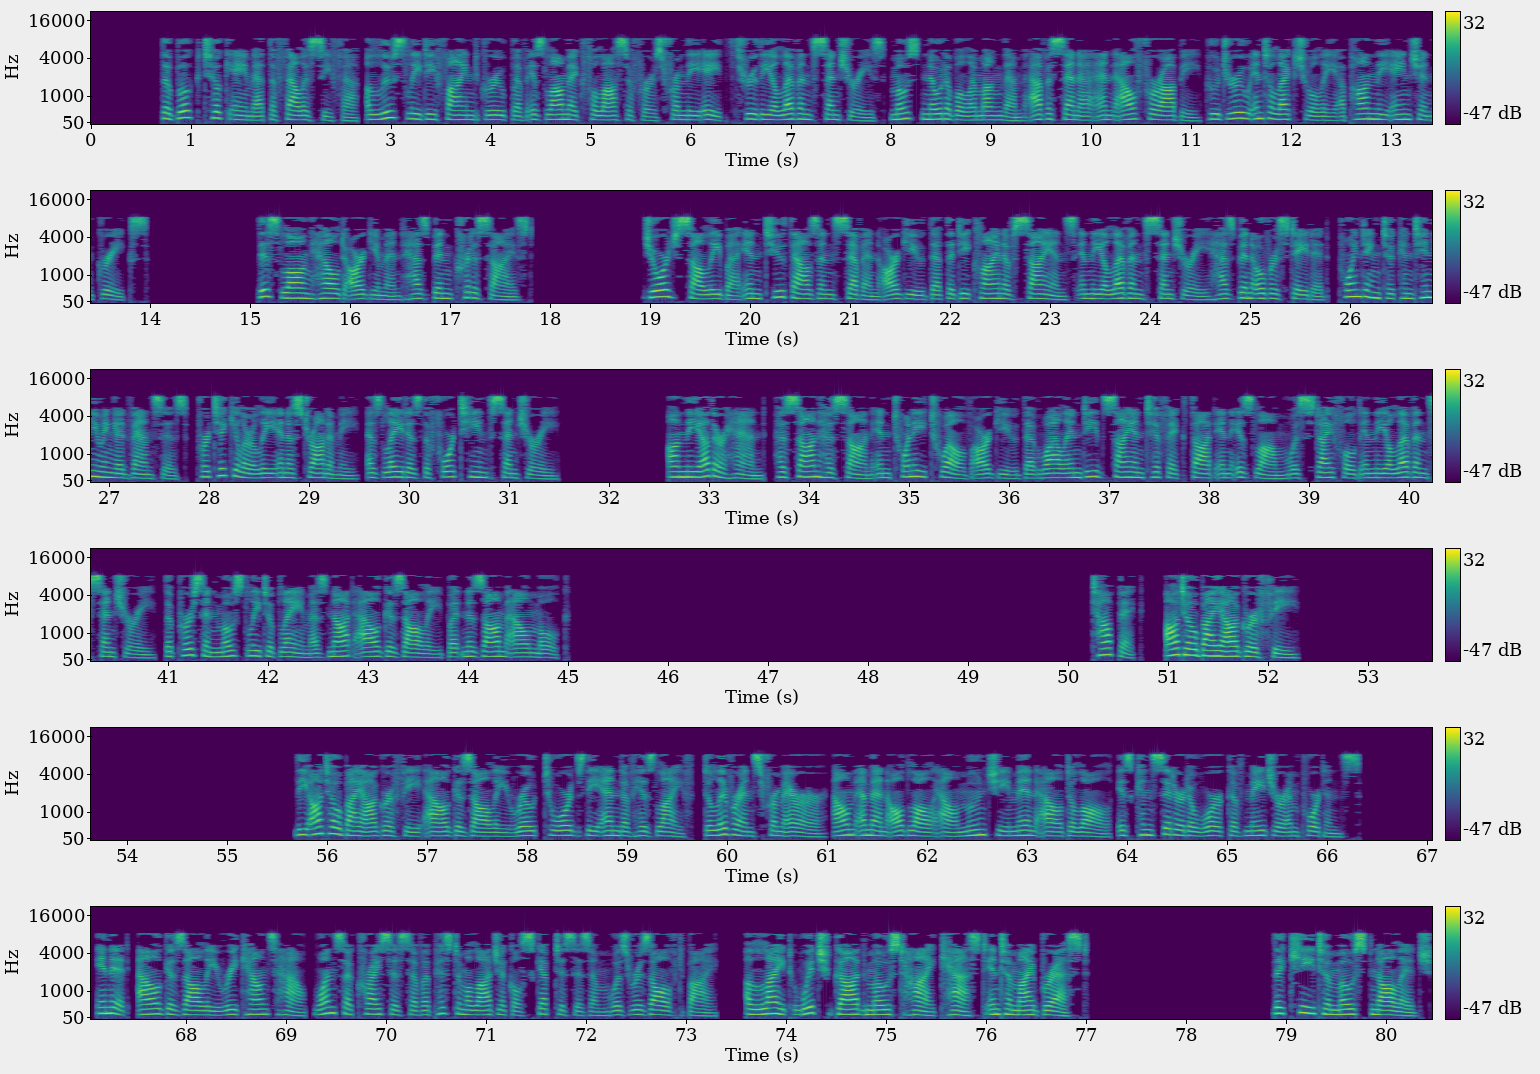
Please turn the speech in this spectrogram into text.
The book took aim at the Falasifa, a loosely defined group of Islamic philosophers from the 8th through the 11th centuries most notable among them Avicenna and al-Farabi who drew intellectually upon the ancient Greeks. This long-held argument has been criticized. George Saliba in 2007 argued that the decline of science in the 11th century has been overstated, pointing to continuing advances, particularly in astronomy, as late as the 14th century. On the other hand, Hassan Hassan in 2012 argued that while indeed scientific thought in Islam was stifled in the 11th century, the person mostly to blame is not al-Ghazali but Nizam al-Mulk. Autobiography The autobiography al-Ghazali wrote towards the end of his life, Deliverance from Error is considered a work of major importance. In it, al-Ghazali recounts how, once a crisis of epistemological skepticism was resolved by, "...a light which God Most High cast into my breast, the key to most knowledge.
